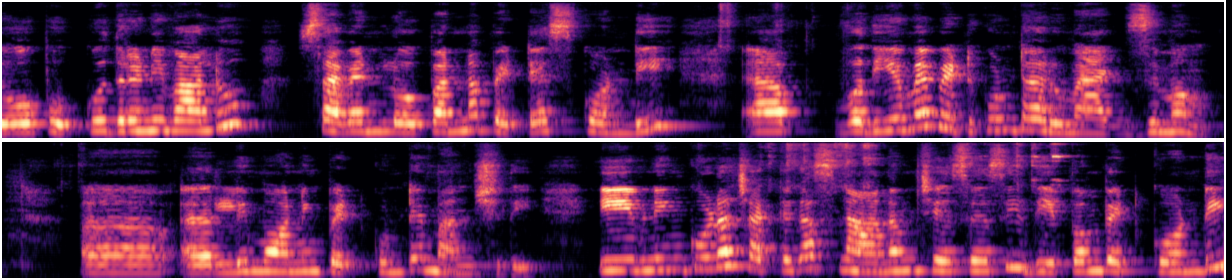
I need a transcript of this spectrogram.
లోపు కుదరని వాళ్ళు సెవెన్ లోపన్న పెట్టేసుకోండి. ఉదయమే పెట్టుకుంటారు మ్యాక్సిమం ఎర్లీ మార్నింగ్ పెట్టుకుంటే మంచిది. ఈవినింగ్ కూడా చక్కగా స్నానం చేసేసి దీపం పెట్టుకోండి.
